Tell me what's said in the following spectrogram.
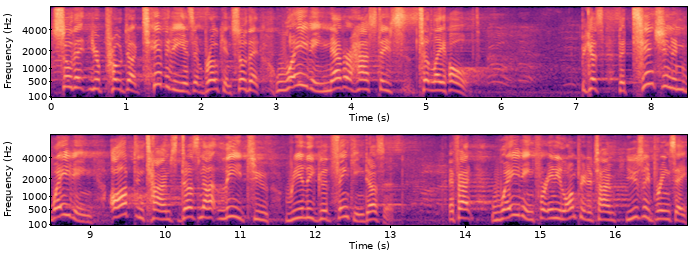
So that your productivity isn't broken, so that waiting never has to, to lay hold. Because the tension in waiting oftentimes does not lead to really good thinking, does it? In fact, waiting for any long period of time usually brings a,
